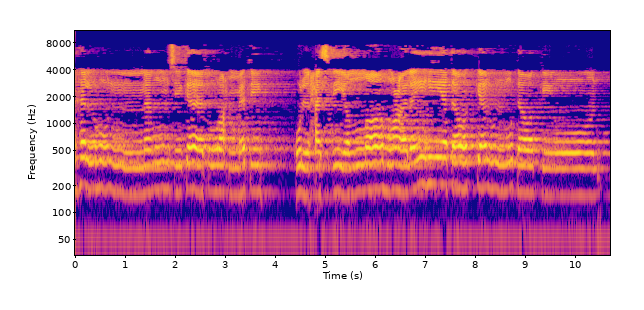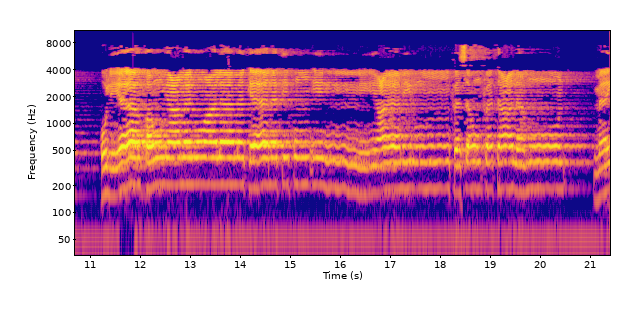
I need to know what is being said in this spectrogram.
هل هن ممسكات رحمته؟ قل حسبي الله عليه يتوكل المتوكلون. قل يا قوم اعملوا على مكانتكم إني عامل فسوف تعلمون. من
